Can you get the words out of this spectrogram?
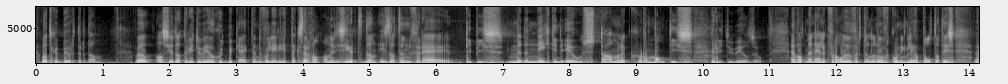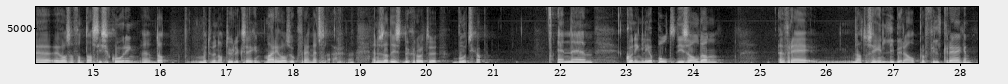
wat gebeurt er dan? Wel, als je dat ritueel goed bekijkt en de volledige tekst daarvan analyseert, dan is dat een vrij typisch midden 19e eeuw, tamelijk romantisch ritueel zo. En wat men eigenlijk vooral wil vertellen over koning Leopold, dat is, uh, hij was een fantastische koning, hè, dat moeten we natuurlijk zeggen, maar hij was ook vrijmetselaar. Hè. En dus dat is de grote boodschap. En uh, koning Leopold die zal dan een vrij, laten we zeggen, liberaal profiel krijgen.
